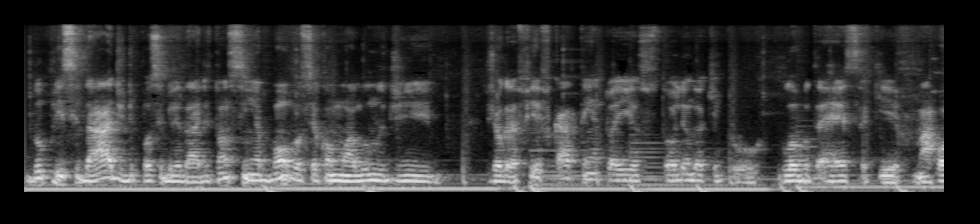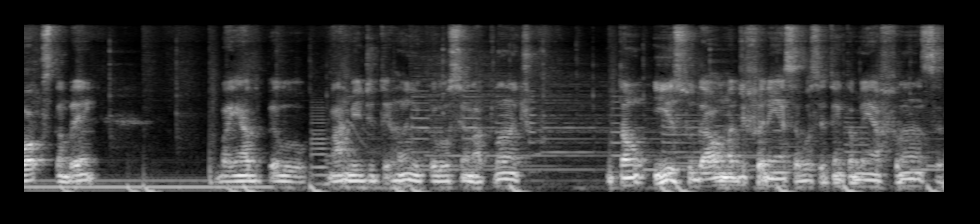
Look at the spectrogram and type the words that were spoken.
duplicidade de possibilidade. Então, assim, é bom você, como aluno de geografia, ficar atento aí. Eu estou olhando aqui para o globo terrestre aqui, Marrocos também banhado pelo mar Mediterrâneo, pelo Oceano Atlântico. Então, isso dá uma diferença. Você tem também a França,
